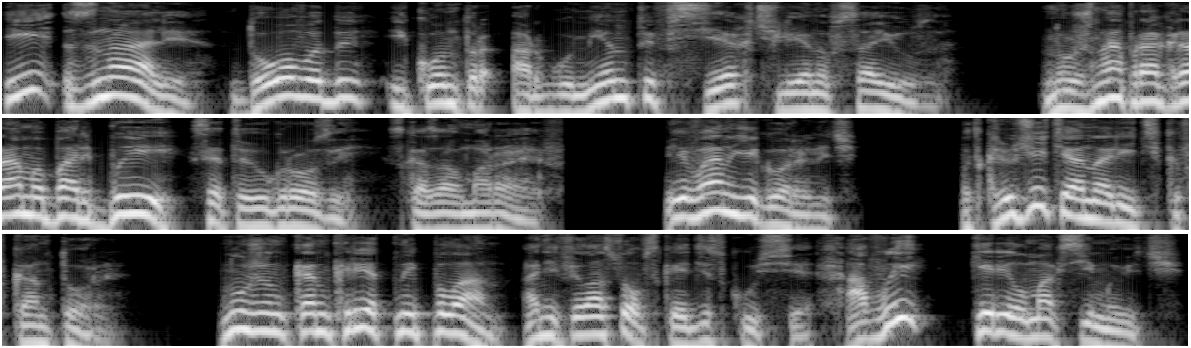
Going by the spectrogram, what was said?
и знали доводы и контраргументы всех членов Союза. «Нужна программа борьбы с этой угрозой», — сказал Мараев. «Иван Егорович, подключите аналитиков конторы. Нужен конкретный план, а не философская дискуссия. А вы, Кирилл Максимович,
